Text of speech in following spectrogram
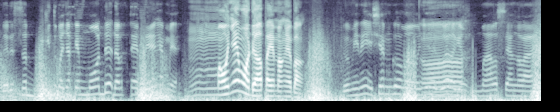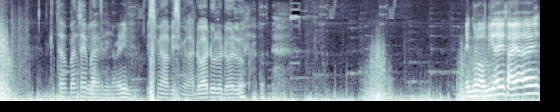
Dari sebegitu banyaknya mode dapat TDM ya. Hmm, maunya mode apa emangnya, Bang? Domination gua maunya. Oh. lagi males yang lain. Kita bantai-bantai. Bismillah bismillah. Doa dulu, doa dulu. Eh grogi eh saya eh.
